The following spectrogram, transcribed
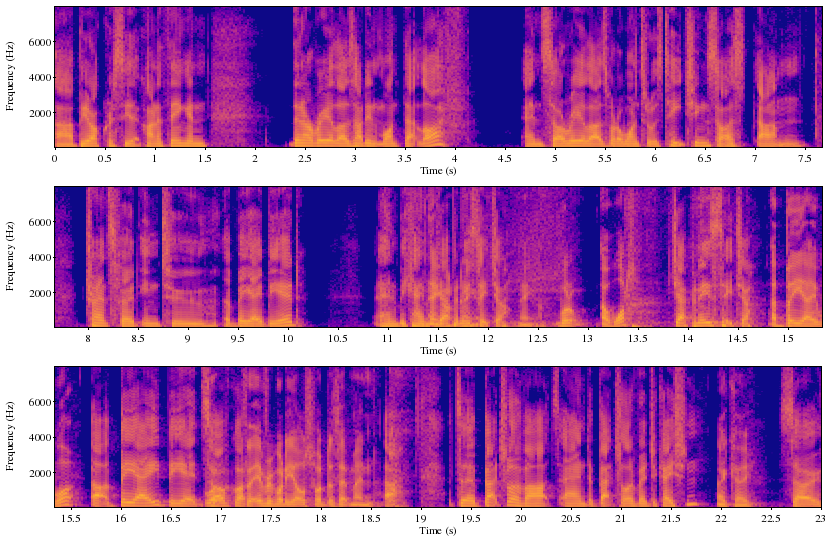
uh, bureaucracy, that kind of thing. And then I realised I didn't want that life, and so I realised what I wanted to do was teaching. So I um, transferred into a BA BEd and became Hang a on, Japanese on. teacher. Hang on. What, a what? Japanese teacher. A BA what? Uh, BA BEd. So Well, I've got for everybody else, what does that mean? Ah, it's a Bachelor of Arts and a Bachelor of Education. okay. So,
